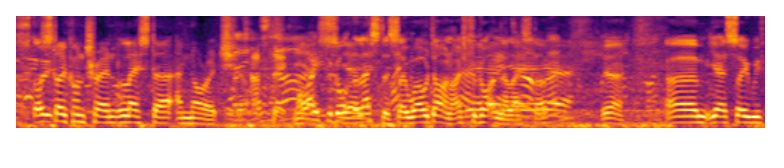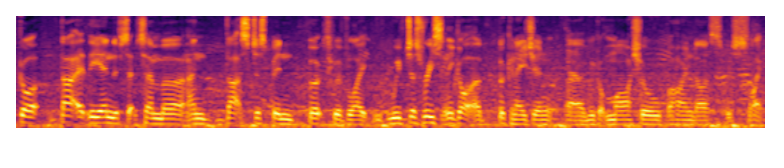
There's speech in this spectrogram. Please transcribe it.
Stoke, on Trent, Leicester, and Norwich. Fantastic. Oh, I forgot yeah. the Leicester, so well done. I'd forgotten the Leicester. Yeah. Um, yeah, so we've got that at the end of September, and that's just been booked with like, we've just recently got a booking agent. Uh, we've got Marshall behind us, which is like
